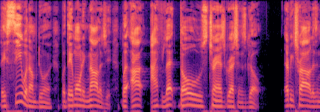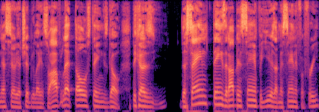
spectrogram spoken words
They see what I'm doing, but they won't acknowledge it. But I, I've let those transgressions go every trial isn't necessarily a tribulation. So I've let those things go because the same things that I've been saying for years, I've been saying it for free,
